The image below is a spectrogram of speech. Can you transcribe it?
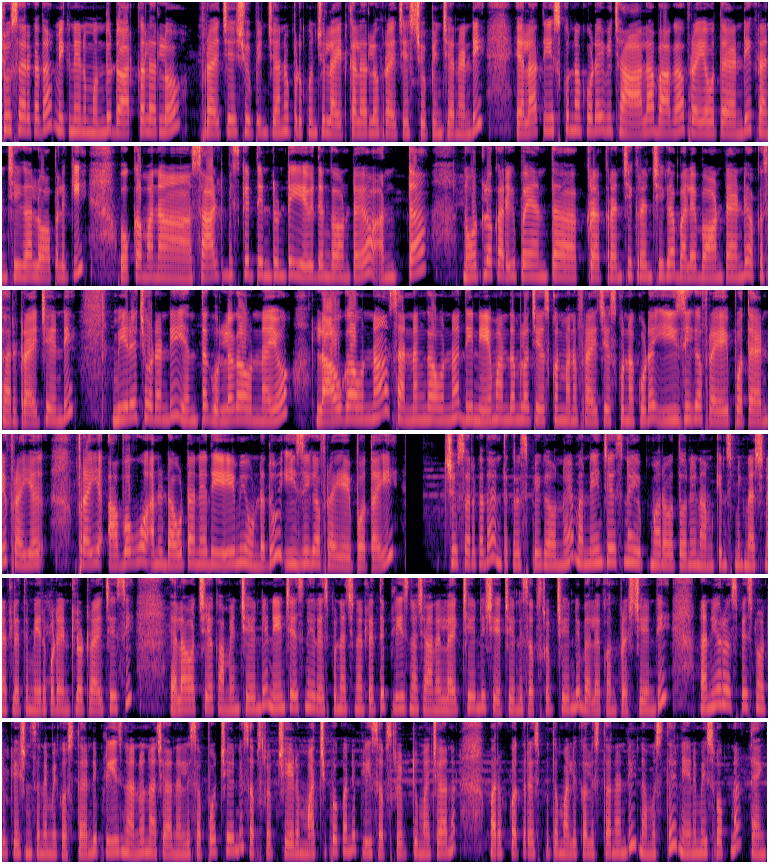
చూసారు కదా మీకు నేను ముందు డార్క్ కలర్లో ఫ్రై చేసి చూపించాను. ఇప్పుడు కొంచెం లైట్ కలర్లో ఫ్రై చేసి చూపించానండి. ఎలా తీసుకున్నా కూడా ఇవి చాలా బాగా ఫ్రై అవుతాయండి క్రంచీగా లోపలికి. ఒక మన సాల్ట్ బిస్కెట్ తింటుంటే ఏ విధంగా ఉంటాయో అంత నోట్లో కరిగిపోయేంత క్ర క్రంచీ క్రంచీగా భలే బాగుంటాయండి. ఒకసారి ట్రై చేయండి. మీరే చూడండి ఎంత గుల్లగా ఉన్నాయో లావుగా ఉన్నా సన్నంగా ఉన్నా దీన్ని ఏ మందంలో చేసుకొని మనం ఫ్రై చేసుకున్నా కూడా ఈజీగా ఫ్రై అయిపోతాయండి. ఫ్రై ఫ్రై అవ్వవు అనే డౌట్ అనేది ఏమీ ఉండదు. ఈజీగా ఫ్రై అయిపోతాయి. చూసారు కదా ఎంత క్రిస్పీగా ఉన్నాయి. మరి నేను చేసిన ఈ ఉప్మా రవ్వతోని నమ్కిన్స్ మీకు నచ్చినట్లయితే మీరు కూడా ఇంట్లో ట్రై చేసి ఎలా వచ్చాయో కమెంట్ చేయండి. నేను చేసిన ఈ రెసిపీ నచ్చినట్లయితే ప్లీజ్ నా ఛానల్ లైక్ చేయండి షేర్ చేయండి సబ్స్క్రైబ్ చేయండి బెల్ ఐకాన్ ప్రెస్ చేయండి. నా న్యూ రెసిపీస్ నోటిఫికేషన్స్ అనేవి మీకు వస్తాయండి. ప్లీజ్ నన్ను నా ఛానల్ని సపోర్ట్ చేయండి. సబ్స్క్రైబ్ చేయడం మర్చిపోకండి. Please subscribe to my channel. మరొక కొత్త రెసిపీతో మళ్ళీ కలుస్తానండి. నమస్తే. నేను మీ స్వప్న. Thank you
